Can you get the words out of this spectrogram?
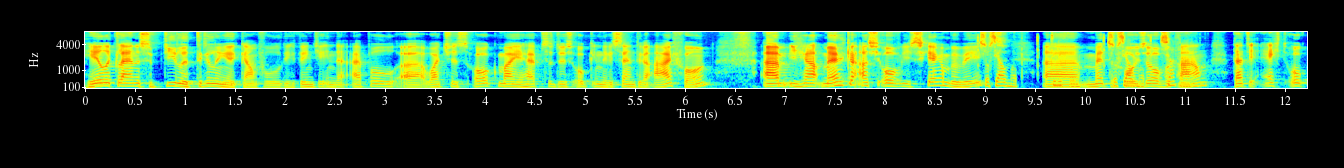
hele kleine subtiele trillingen kan voelen. Die vind je in de Apple uh, Watches ook, maar je hebt ze dus ook in de recentere iPhone. Um, je gaat merken als je over je scherm beweegt uh, met de voice-over aan, dat je echt ook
